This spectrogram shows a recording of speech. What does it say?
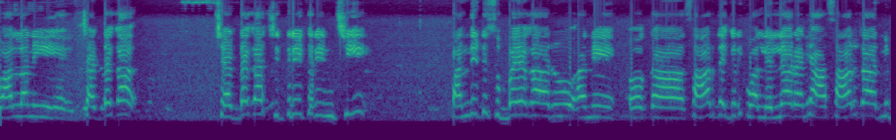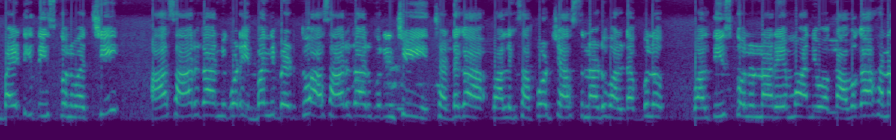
వాళ్ళని చెడ్డగా చెడ్డగా చిత్రీకరించి పందిటి సుబ్బయ్య గారు అనే ఒక సార్ దగ్గరికి వాళ్ళు వెళ్ళారని ఆ సార్ గారిని బయటికి తీసుకొని వచ్చి ఆ సారు గారిని కూడా ఇబ్బంది పెడుతూ ఆ సారు గారి గురించి చెడ్డగా వాళ్ళకి సపోర్ట్ చేస్తున్నాడు వాళ్ళ డబ్బులు వాళ్ళు తీసుకొని ఉన్నారేమో అని ఒక అవగాహన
